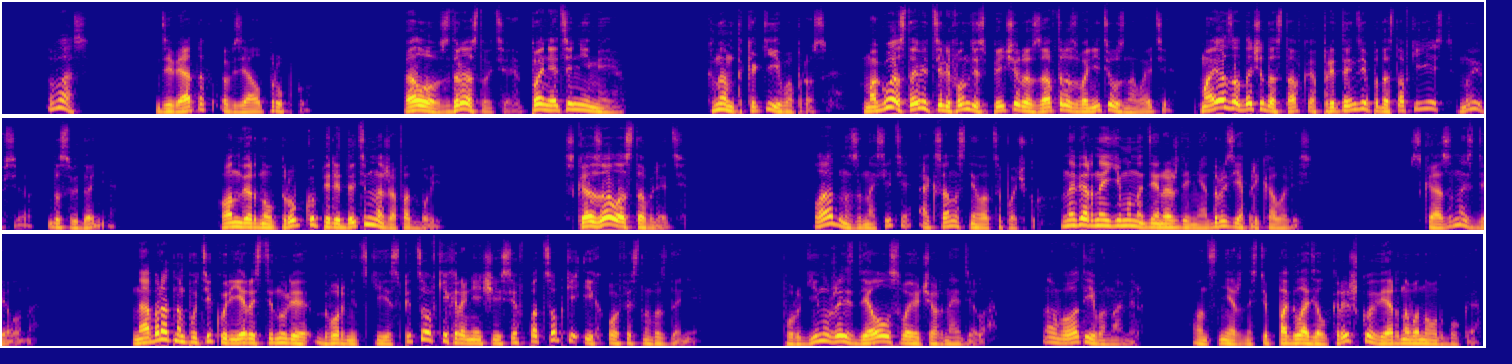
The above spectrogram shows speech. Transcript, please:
«Вас». Девятов взял трубку. «Алло, здравствуйте. Понятия не имею. К нам-то какие вопросы?» Могу оставить телефон диспетчера, завтра звоните, узнавайте. Моя задача — доставка, претензии по доставке есть. Ну и все, до свидания. Он вернул трубку, перед этим нажав отбой. Сказал оставлять. Ладно, заносите. Оксана сняла цепочку. Наверное, ему на день рождения друзья прикололись. Сказано, сделано. На обратном пути курьеры стянули дворницкие спецовки, хранящиеся в подсобке их офисного здания. Пургин уже сделал свое черное дело. Вот его номер. Он с нежностью погладил крышку верного ноутбука.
